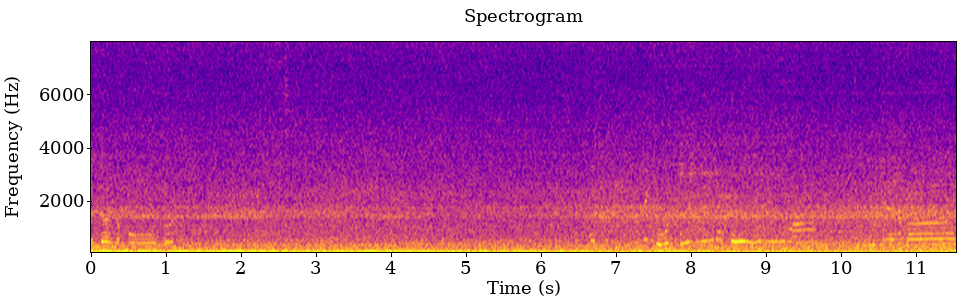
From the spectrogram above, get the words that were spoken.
Ala, naputol. Medyo huli na naman po. Huli na naman. Huli na naman.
